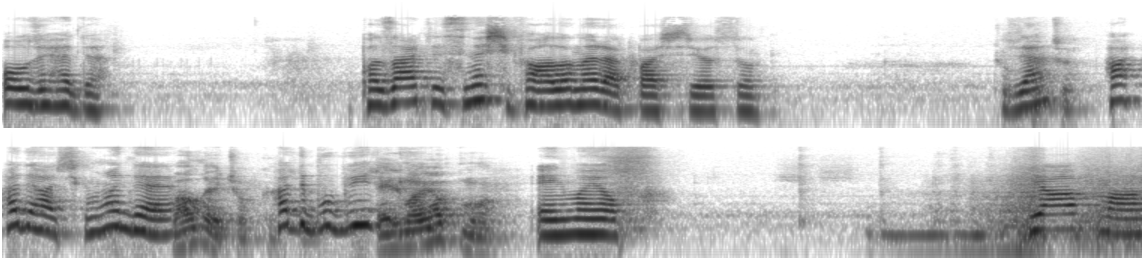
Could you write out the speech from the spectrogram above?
Olcay hadi. Pazartesine şifalanarak başlıyorsun. Çok Güzel. kötü. Ha, hadi aşkım hadi. Vallahi çok kötü. Hadi bu bir. Elma yok mu? Elma yok. Yapma.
